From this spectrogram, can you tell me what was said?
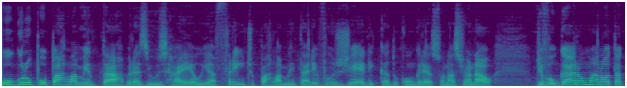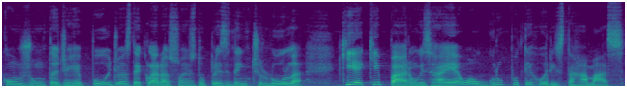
O Grupo Parlamentar Brasil-Israel e a Frente Parlamentar Evangélica do Congresso Nacional divulgaram uma nota conjunta de repúdio às declarações do presidente Lula, que equiparam Israel ao grupo terrorista Hamas.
